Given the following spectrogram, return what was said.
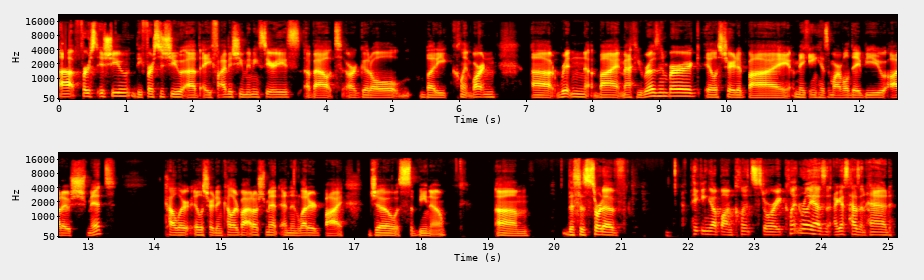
uh, first issue, the first issue of a five issue miniseries about our good old buddy Clint Barton. Uh, written by Matthew Rosenberg, illustrated by making his Marvel debut Otto Schmidt, color illustrated and colored by Otto Schmidt, and then lettered by Joe Sabino. Um, this is sort of picking up on Clint's story, Clinton really hasn't, I guess, hasn't had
